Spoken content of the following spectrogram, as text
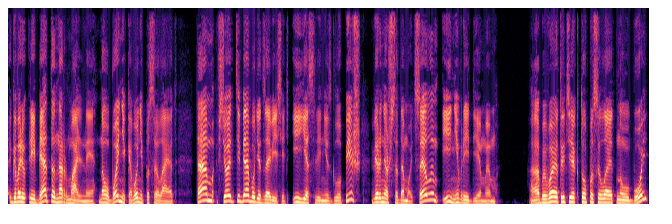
говорю, ребята нормальные, на убой никого не посылают. Там все от тебя будет зависеть, и если не сглупишь, вернешься домой целым и невредимым». «А бывают и те, кто посылает на убой?»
